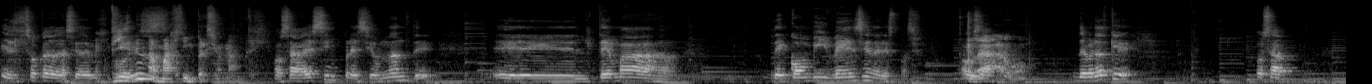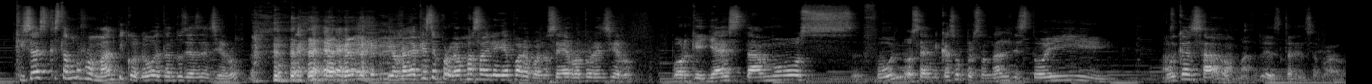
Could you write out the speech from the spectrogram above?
el Zócalo de la Ciudad de México Tiene es- una magia impresionante. O sea, es impresionante eh, el tema de convivencia en el espacio. O sea, claro. de verdad que, o sea, quizás que estamos románticos luego de tantos días de encierro. y ojalá que este programa salga ya para cuando se haya roto el encierro, porque ya estamos full. O sea, en mi caso personal estoy muy La cansado. madre de estar encerrado.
